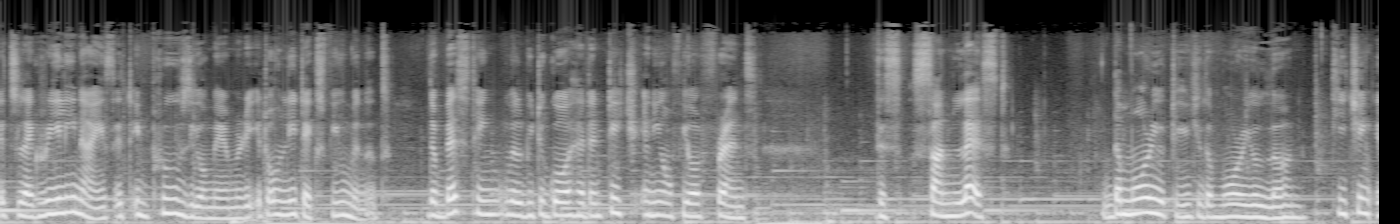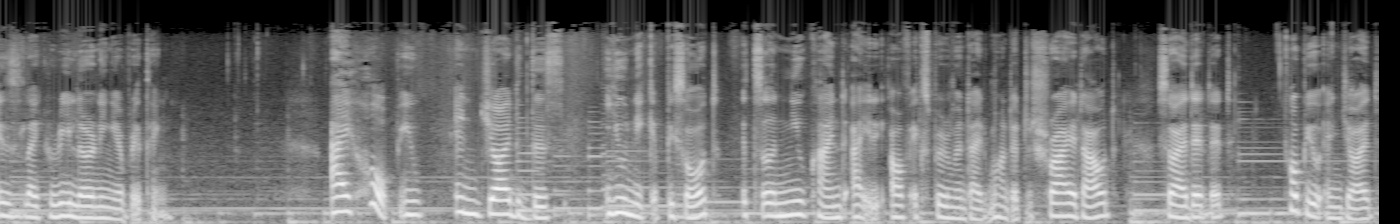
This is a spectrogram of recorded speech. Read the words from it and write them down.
it's like really nice it improves your memory it only takes few minutes the best thing will be to go ahead and teach any of your friends this sun list the more you teach, the more you learn. Teaching is like relearning everything. I hope you enjoyed this unique episode. It's a new kind of experiment. I wanted to try it out, so I did it. Hope you enjoyed.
